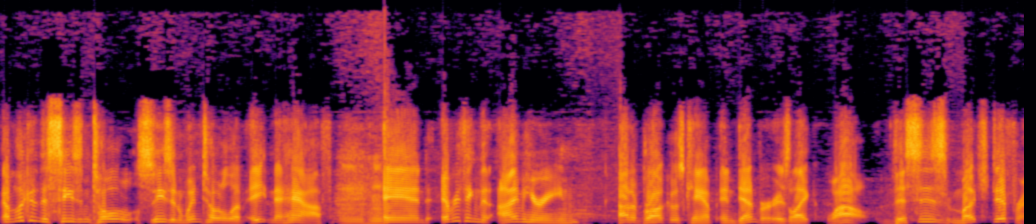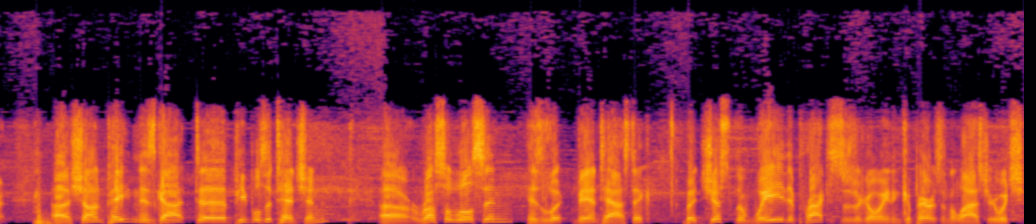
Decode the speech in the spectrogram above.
I'm looking at the season total, season win total of eight and a half, and everything that I'm hearing out of Broncos camp in Denver is like, wow, this is much different. Uh, Sean Payton has got uh, people's attention. Uh, Russell Wilson has looked fantastic, but just the way the practices are going in comparison to last year, which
